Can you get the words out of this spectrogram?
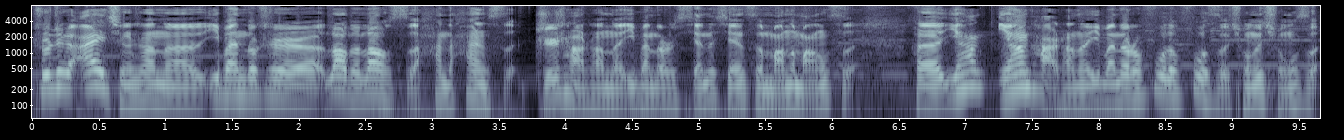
说这个爱情上呢，一般都是唠的唠死，旱的旱死；职场上呢，一般都是闲的闲死，忙的忙死；呃，银行银行卡上呢，一般都是富的富死，穷的穷死。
